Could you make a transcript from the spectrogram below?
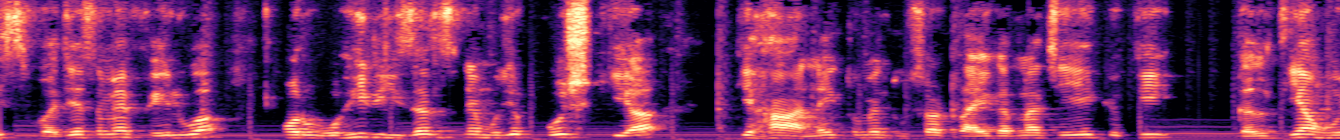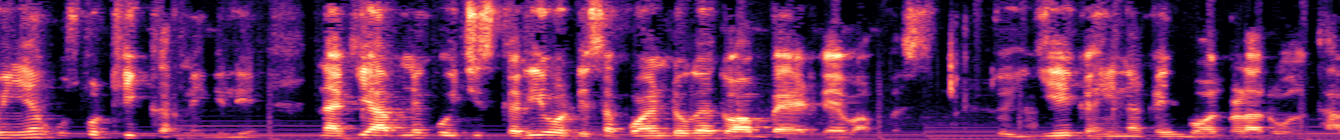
इस वजह से मैं फेल हुआ, और वही रीजंस ने मुझे पुश किया कि हाँ नहीं, तुम्हें दूसरा ट्राई करना चाहिए, क्योंकि गलतियाँ हुई हैं उसको ठीक करने के लिए। ना कि आपने कोई चीज़ करी और डिसअपॉइंट हो गए तो आप बैठ गए वापस। तो ये कहीं ना कहीं बहुत बड़ा रोल था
